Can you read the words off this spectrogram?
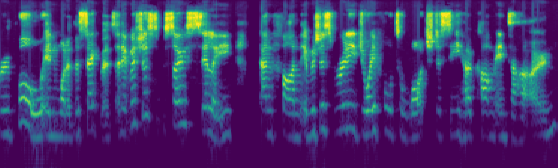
RuPaul in one of the segments. And it was just so silly and fun. It was just really joyful to watch to see her come into her own.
